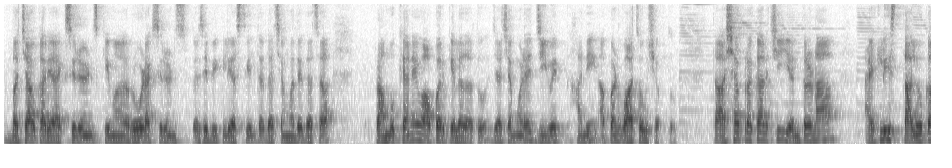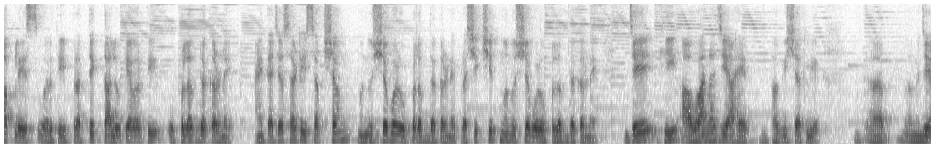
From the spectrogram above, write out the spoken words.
बचाव कार्य ॲक्सिडेंट्स किंवा रोड ॲक्सिडेंट्स स्पेसिफिकली असतील तर त्याच्यामध्ये त्याचा प्रामुख्याने वापर केला जातो ज्याच्यामुळे जीवितहानी आपण वाचवू शकतो. तर अशा प्रकारची यंत्रणा ॲटलिस्ट तालुका प्लेसवरती प्रत्येक तालुक्यावरती उपलब्ध करणे आणि त्याच्यासाठी सक्षम मनुष्यबळ उपलब्ध करणे प्रशिक्षित मनुष्यबळ उपलब्ध करणे जे ही आव्हानं जी आहेत भविष्यातली म्हणजे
